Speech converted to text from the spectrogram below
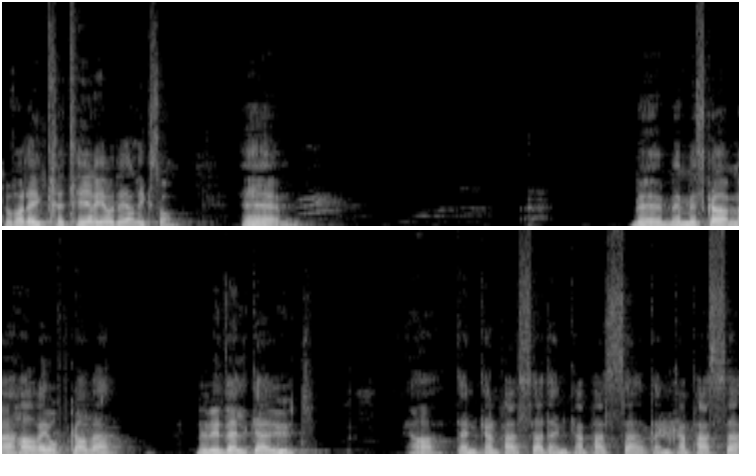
da var det kriterier der, liksom. Eh, vi, vi, skal, vi har en oppgave. Vi vil velge ut. Ja, den kan passe, den kan passe, den kan passe.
